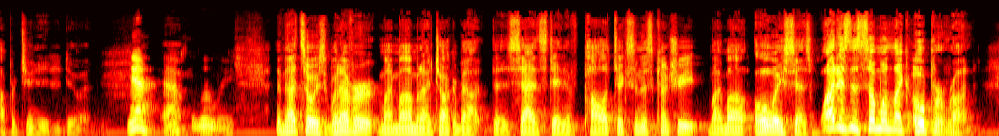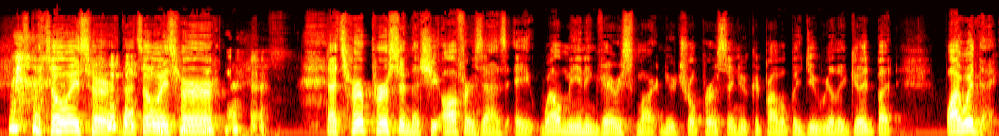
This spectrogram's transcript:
opportunity to do it. Yeah um, absolutely. um, and that's always whatever my mom and i talk about the sad state of politics in this country my mom always says why doesn't someone like oprah run? That's always her that's always her that's her person that she offers as a well-meaning very smart neutral person who could probably do really good but why would they?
